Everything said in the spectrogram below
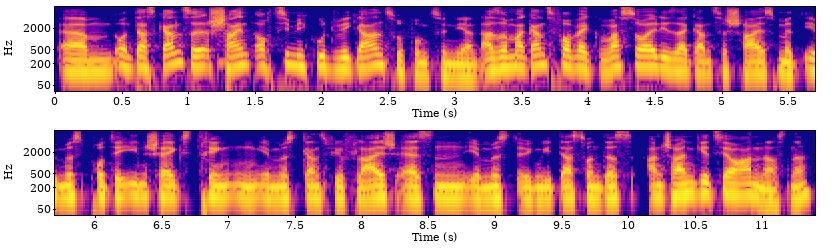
Ähm, und das Ganze scheint auch ziemlich gut vegan zu funktionieren. Also mal ganz vorweg, was soll dieser ganze Scheiß mit, ihr müsst Proteinshakes trinken, ihr müsst ganz viel Fleisch essen, ihr müsst irgendwie das und das. Anscheinend geht's ja auch anders, ne?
